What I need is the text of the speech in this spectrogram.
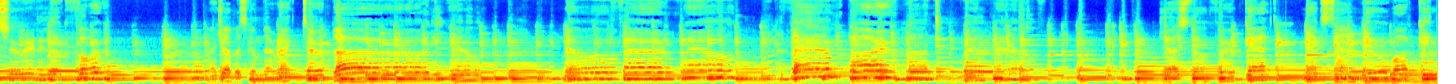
service you really look for. My job as film director, bloody hell. Know farewell, the vampire hunt will have. Just don't forget next time you walk in.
